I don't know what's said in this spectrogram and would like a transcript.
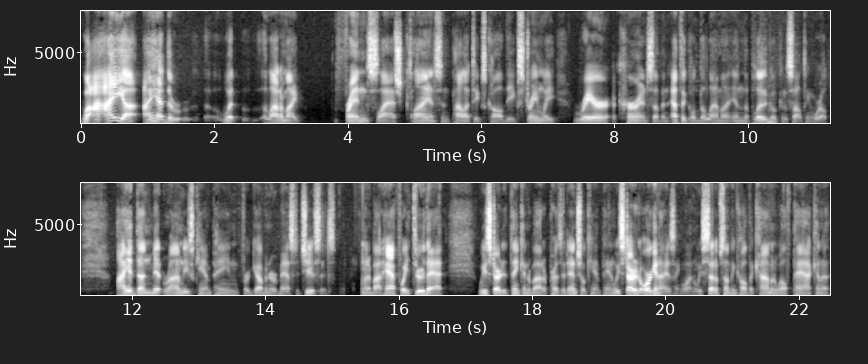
well, I I, uh, I had the what a lot of my friends slash clients in politics called the extremely rare occurrence of an ethical dilemma in the political consulting world. I had done Mitt Romney's campaign for governor of Massachusetts, and about halfway through that, we started thinking about a presidential campaign. We started organizing one. We set up something called the Commonwealth PAC, and a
